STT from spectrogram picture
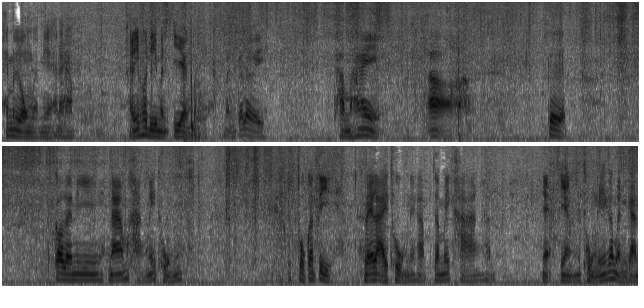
ให้มันลงแบบนี้นะครับ อันนี้พอดีมันเอียงอยู่มันก็เลยทำให้เกิด กรณีน้ำขังในถุง ปกติหลาย ๆ ถุงนะครับ จะไม่ค้างครับเนี่ยอย่างถุงนี้ก็เหมือนกัน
